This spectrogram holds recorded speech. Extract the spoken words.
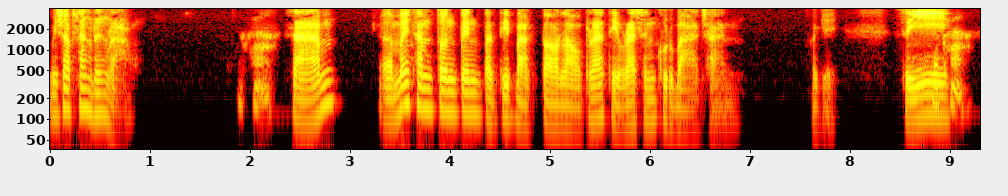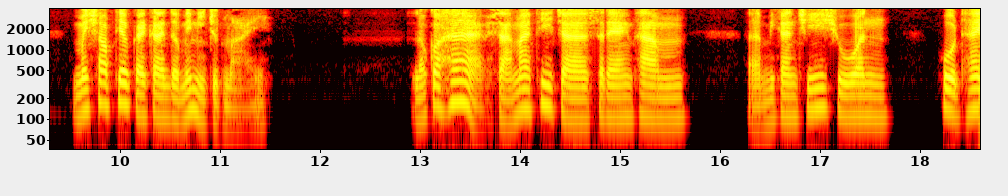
ไม่ชอบสร้างเรื่องราวสามไม่ทำตนเป็นปฏิบัติต่อเหล่าพระเถระชั้นครูบาอาจารย์ โอเคสี่ไม่ชอบเที่ยวไกลๆโดยไม่มีจุดหมาย แล้วก็ห้าสามารถที่จะแสดงธรรมมีการชี้ชวนพูดให้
